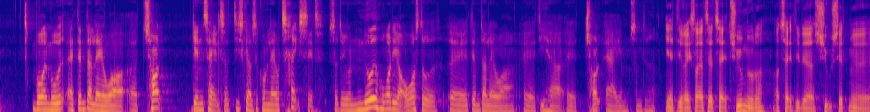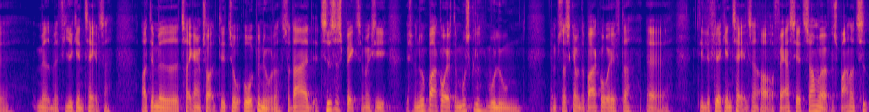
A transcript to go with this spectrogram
hvorimod at dem, der laver øh, 12 gentagelser, de skal altså kun lave tre sæt. Så det er jo noget hurtigere overstået, øh, dem der laver øh, de her øh, 12 RM, som det hedder. Ja, de registrerer til at tage 20 minutter og tage de der syv sæt med, med, med fire gentagelser. Og det med 3x12, det tog 8 minutter. Så der er et, et tidsaspekt, som man kan sige, hvis man nu bare går efter muskelvolumen, jamen så skal man da bare gå efter øh, de lidt flere gentagelser og, og færre sæt, så har man i hvert fald sparet noget tid.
